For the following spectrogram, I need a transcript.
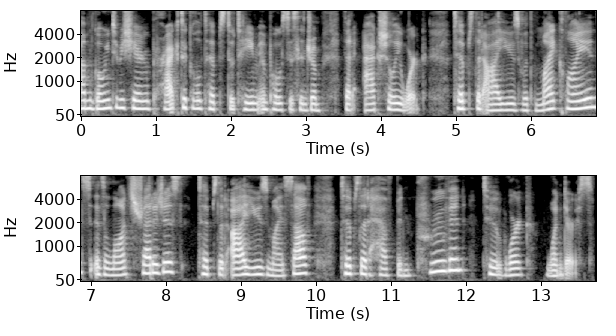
I'm going to be sharing practical tips to tame imposter syndrome that actually work. Tips that I use with my clients as a launch strategist, tips that I use myself, tips that have been proven to work wonders.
